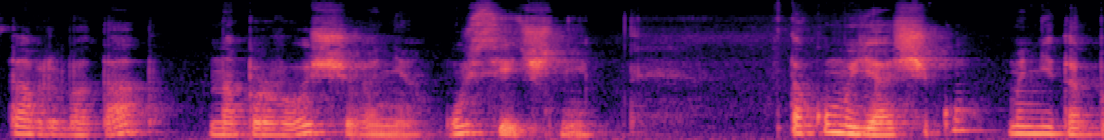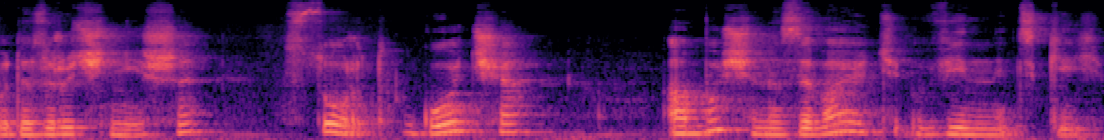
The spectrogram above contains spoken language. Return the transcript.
Ставлю батат на пророщування у січні. В такому ящику мені так буде зручніше. Сорт гоча або ще називають Вінницький.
